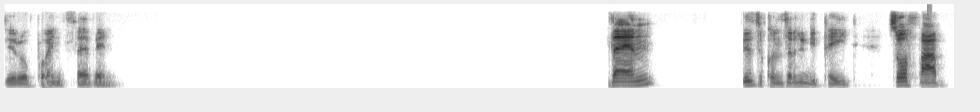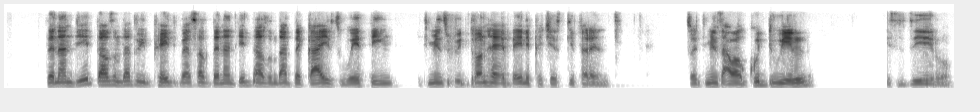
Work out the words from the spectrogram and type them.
0.7. Then this is considered to be paid. So far, the 98,000 that we paid versus the 98,000 that the guy is waiting, it means we don't have any purchase difference. So it means our goodwill is zero.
